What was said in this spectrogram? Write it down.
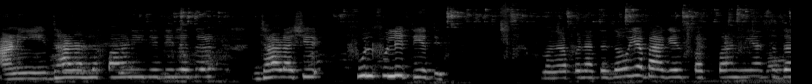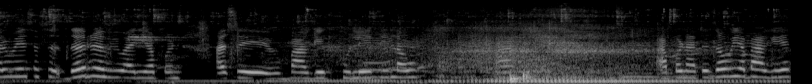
आणि झाडांना पाणी जे दिलं तर झाड अशी फुलफुलीत येते. मग आपण आता जाऊया बागेत. पप्पा मी असं दरवेळेस असं दर रविवारी आपण असे बागेत फुले ते लावू. आणि आपण आता जाऊया बागेत.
